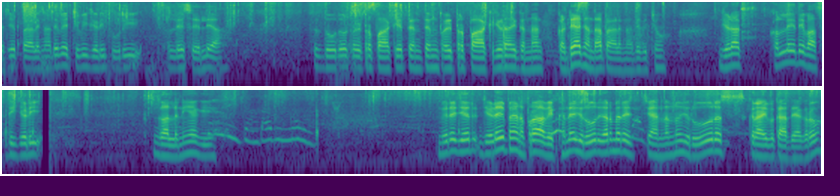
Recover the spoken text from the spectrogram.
ਅਜੇ ਪੈਲੀਆਂ ਦੇ ਵਿੱਚ ਵੀ ਜਿਹੜੀ ਪੂਰੀ ਥੱਲੇ ਸਿੱਲ ਆ। ਤੇ ਦੋ ਦੋ ਟਰੈਕਟਰ ਪਾ ਕੇ, ਤਿੰਨ ਤਿੰਨ ਟਰੈਕਟਰ ਪਾ ਕੇ ਜਿਹੜਾ ਇਹ ਗੰਨਾ ਕੱਢਿਆ ਜਾਂਦਾ ਪੈਲੀਆਂ ਦੇ ਵਿੱਚੋਂ, ਜਿਹੜਾ ਕੱਲੇ ਦੇ ਵੱਸ ਦੀ ਜਿਹੜੀ ਗੱਲ ਨਹੀਂ ਹੈਗੀ। ਮੇਰੇ ਜਿਹੜੇ ਜਿਹੜੇ ਭੈਣ ਭਰਾ ਵੇਖਣ ਦੇ ਜਰੂਰ, ਯਾਰ ਮੇਰੇ ਚੈਨਲ ਨੂੰ ਜਰੂਰ ਸਬਸਕ੍ਰਾਈਬ ਕਰ ਦਿਆ ਕਰੋ।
